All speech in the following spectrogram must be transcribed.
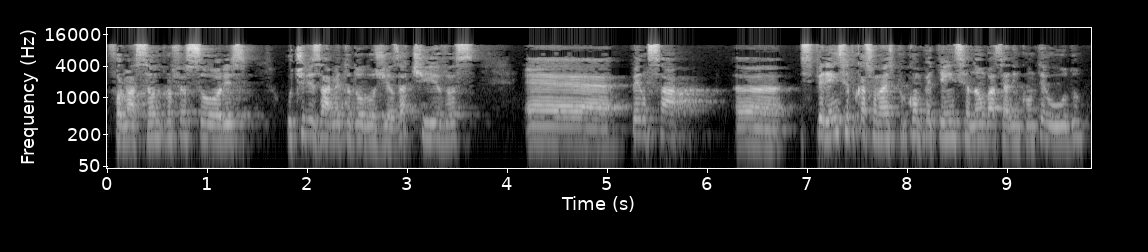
Formação de professores, utilizar metodologias ativas, é, pensar uh, experiências educacionais por competência não baseada em conteúdo.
